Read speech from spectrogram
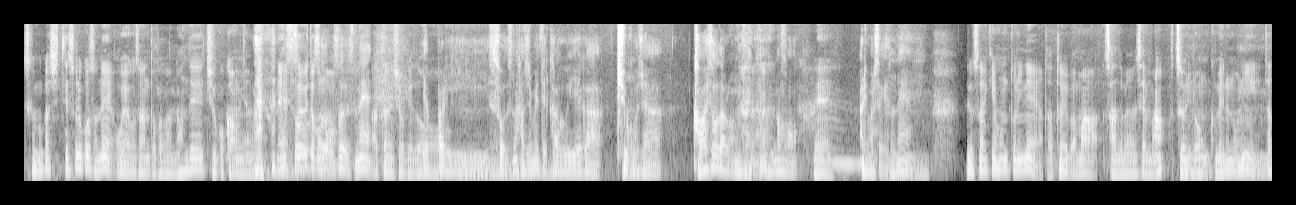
です昔ってそれこそね親御さんとかがなんで中古買うんやみたいなね そういうとこもあったんでしょうけど。やっぱりそうですね。初めて買う家が中古じゃかわいそうだろうみたいなのも ね。ありましたけどね。でも最近本当にね例えばまあ3000万4000万普通にローン組めるのに、うん。例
